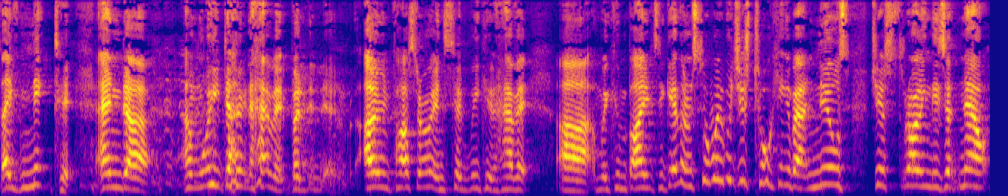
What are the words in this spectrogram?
They've nicked it, and uh, and we don't have it. But Owen, Pastor Owen said we can have it, uh, and we combine it together. And so we were just talking about Neil's just throwing these. At. Now,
